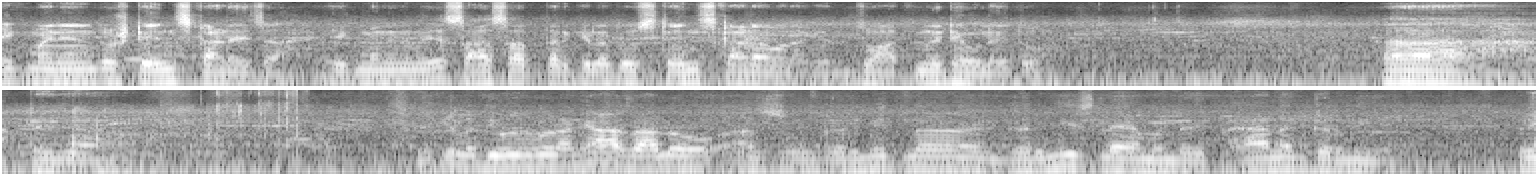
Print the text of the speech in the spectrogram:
एक महिन्याने तो स्टेन्स काढायचा. एक महिन्याने म्हणजे सहा सात तारखेला तो स्टेन्स काढावा लागेल जो आतमध्ये ठेवला आहे तो. हा, ते केलं दिवसभर आणि आज आलो. आज गरमीतनं गरमीच लय आहे मंडळी भयानक गरमी आहे. तरी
